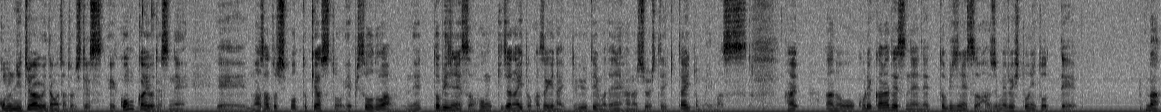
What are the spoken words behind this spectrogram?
こんにちは上田正俊です。え今回はですね、えー、正俊ポッドキャストエピソード1ネットビジネスは本気じゃないと稼げないというテーマでね話をしていきたいと思います。はい。あのこれからですねネットビジネスを始める人にとってま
